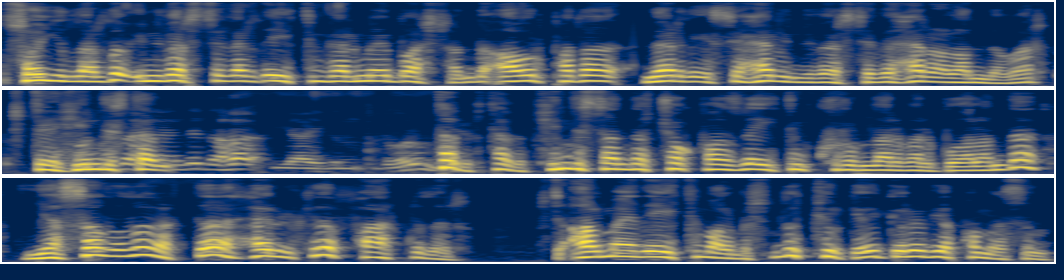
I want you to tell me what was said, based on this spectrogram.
son yıllarda üniversitelerde eğitim vermeye başlandı. Avrupa'da neredeyse her üniversitede, her alanda var. İşte Hindistan, daha yaygın. Doğru mu? tabii ki tabii. Hindistan'da çok fazla eğitim kurumlar var bu alanda. Yasal olarak da her ülkede farklıdır. İşte Almanya'da eğitim almışsın da Türkiye'de görev yapamazsın.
